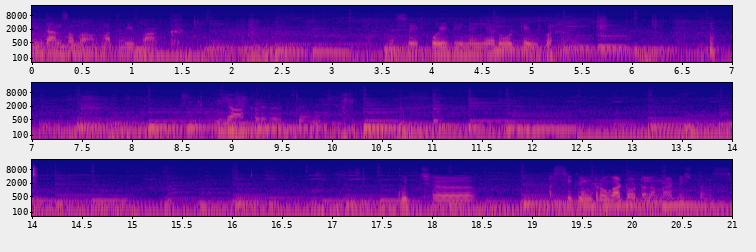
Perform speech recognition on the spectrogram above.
विधानसभा मत विभाग। जैसे कोई भी नहीं है रोड के ऊपर। यहाँ खड़े रहते हैं। कुछ अस्सी किलोमीटर होगा टोटल हमारा डिस्टेंस।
